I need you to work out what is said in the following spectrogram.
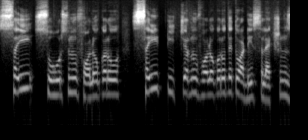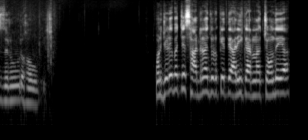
ਸਹੀ ਸੋਰਸ ਨੂੰ ਫੋਲੋ ਕਰੋ, ਸਹੀ ਟੀਚਰ ਨੂੰ ਫੋਲੋ ਕਰੋ, ਤੇ ਤੁਹਾਡੀ ਸਿਲੈਕਸ਼ਨ ਜ਼ਰੂਰ ਹੋਊਗੀ ਜੀ। ਹੁਣ ਜਿਹੜੇ ਬੱਚੇ ਸਾਡੇ ਨਾਲ ਜੁੜ ਕੇ ਤਿਆਰੀ ਕਰਨਾ ਚਾਹੁੰਦੇ ਆ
